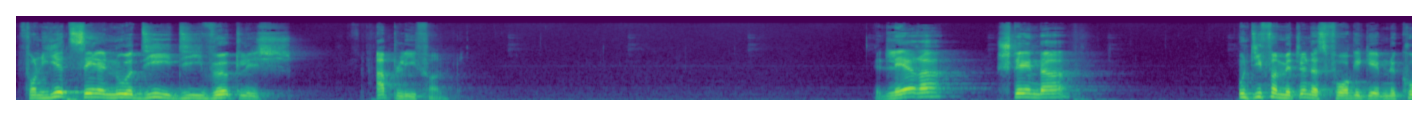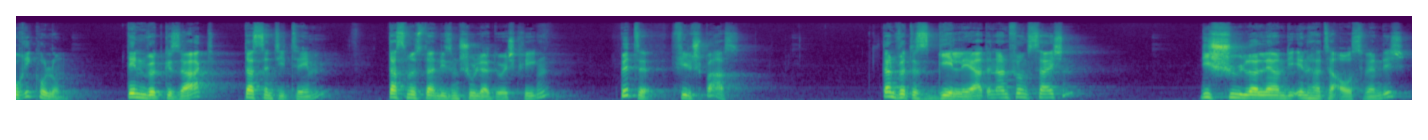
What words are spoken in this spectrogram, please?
Von hier zählen nur die, die wirklich abliefern. Lehrer stehen da und die vermitteln das vorgegebene Curriculum. Denen wird gesagt, das sind die Themen, das müsst ihr in diesem Schuljahr durchkriegen. Bitte, viel Spaß. Dann wird es gelehrt, in Anführungszeichen. Die Schüler lernen die Inhalte auswendig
